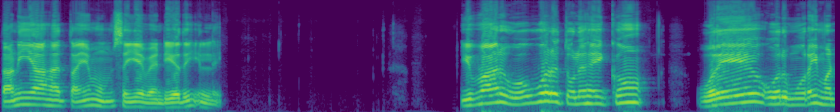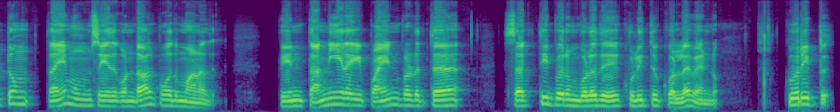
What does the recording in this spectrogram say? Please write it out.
தனியாக தயமம் செய்ய வேண்டியது இல்லை. இவ்வாறு ஒவ்வொரு தொழுகைக்கும் ஒரே ஒரு முறை மட்டும் தயமம் செய்து கொண்டால் போதுமானது. பின் தண்ணீரை பயன்படுத்த சக்தி பெறும் பொழுது குளித்துக் கொள்ள வேண்டும். குறிப்பு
